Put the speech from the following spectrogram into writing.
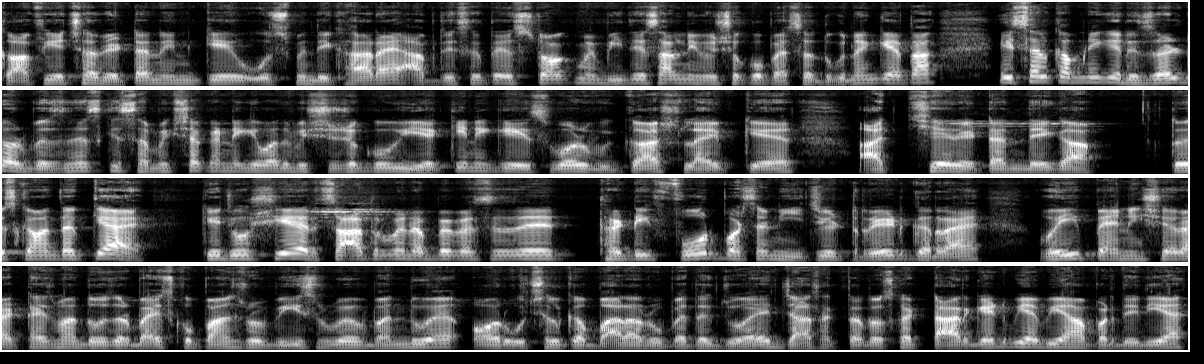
काफ़ी अच्छा रिटर्न इनके उसमें दिखा रहा है। आप देख सकते हैं स्टॉक में बीते साल निवेशकों को पैसा दुगना किया था, इस साल कंपनी के रिज़ल्ट और बिज़नेस की समीक्षा करने के बाद विशेषज्ञों को यकीन है कि इस वर्ष विकास लाइफ केयर अच्छे रिटर्न देगा। तो इसका मतलब क्या है? कि जो शेयर सात रुपये नब्बे पैसे से थर्टी फोर परसेंट नीचे ट्रेड कर रहा है, वही पैनिक शेयर अट्ठाईस मार्च दो हज़ार बाईस को पाँच रुपये बीस रुपये बंद हुए और उछल कर बारह रुपये तक जो है जा सकता है। तो उसका टारगेट भी अभी यहाँ पर दे दिया है।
